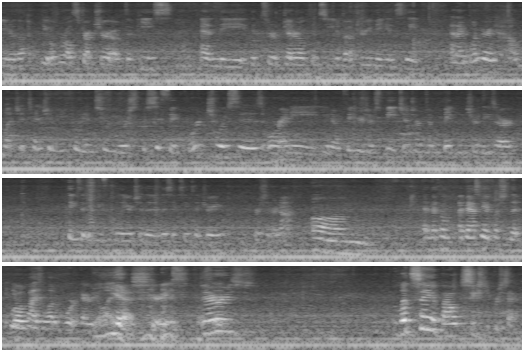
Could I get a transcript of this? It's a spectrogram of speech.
you know, the, the overall structure of the piece and the, the sort of general conceit about dreaming and sleep. And I'm wondering how much attention you put into your specific word choices or any, you know, figures of speech in terms of making sure these are things that would be familiar to the, the 16th century person or not. Um, And that's, a- I'm asking a question that Well, implies a lot of work, I realize. Yes. I'm curious. There's, let's say about sixty percent.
